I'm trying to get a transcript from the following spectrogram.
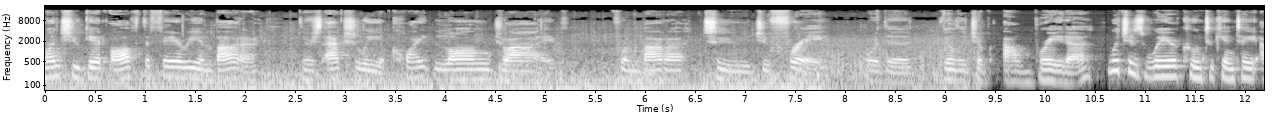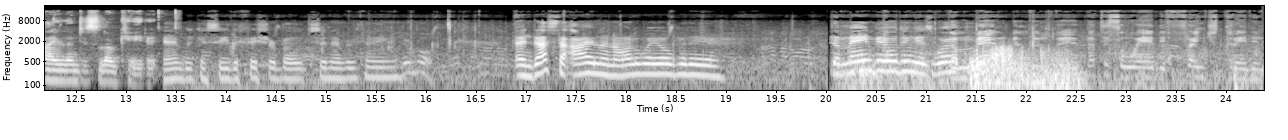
once you get off the ferry in Barra, there's actually a quite long drive from Barra to Juffureh, or the village of Albreda, which is where Kunta Kinte Island is located. And we can see the fisher boats and everything. And that's the island all the way over there. The main building is where? The main building there, that is where the French trading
